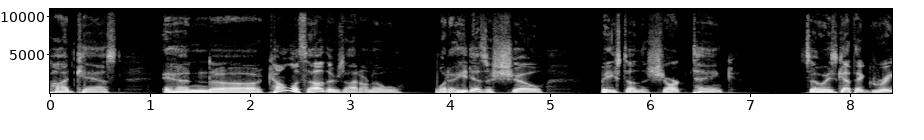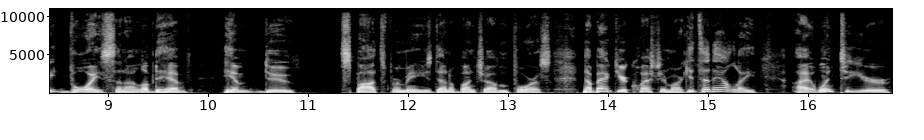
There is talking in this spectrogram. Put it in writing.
podcast and uh, countless others. I don't know what. He does a show based on the Shark Tank. So he's got that great voice, and I love to have him do spots for me. He's done a bunch of them for us. Now, back to your question, Mark. Incidentally, I went to your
